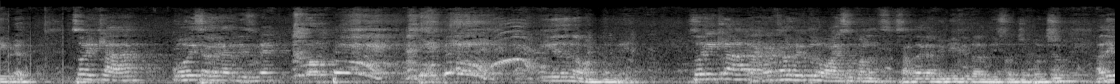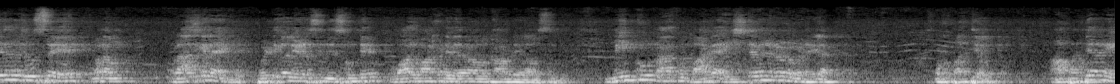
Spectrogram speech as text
ఈవిడ. సో ఇట్లా కోయిసల గారు తీసుకుంటే ఈ విధంగా ఉంటుంది. సో ఇట్లా రకరకాల వ్యక్తుల వాయిస్ మనం సరదాగా మిమిక్రీ ద్వారా తీసుకొని చెప్పొచ్చు. అదేవిధంగా చూస్తే మనం రాజకీయ నాయకులు పొలిటికల్ లీడర్స్ని తీసుకుంటే వాళ్ళు మాట్లాడే విధానంలో కామెడీ ఎలా వస్తుంది? మీకు నాకు బాగా ఇష్టమైనటువంటి ఒక డైలాగ్ ఒక పద్యం. ఆ పద్యాన్ని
